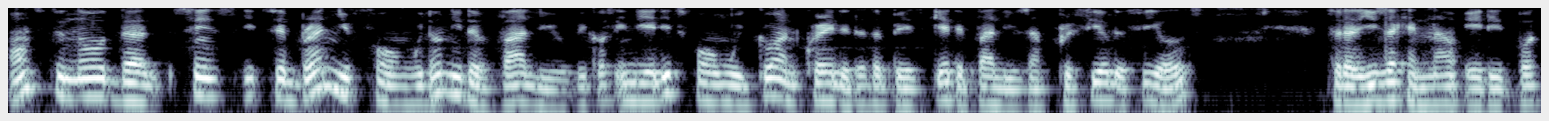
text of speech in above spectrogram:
I want you to know that since it's a brand new form, we don't need a value because in the edit form, we go and query the database, get the values and pre-fill the fields so that the user can now edit but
